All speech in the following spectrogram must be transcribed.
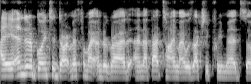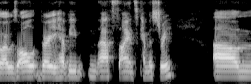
I ended up going to Dartmouth for my undergrad. And at that time, I was actually pre med. So I was all very heavy math, science, chemistry. Um,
